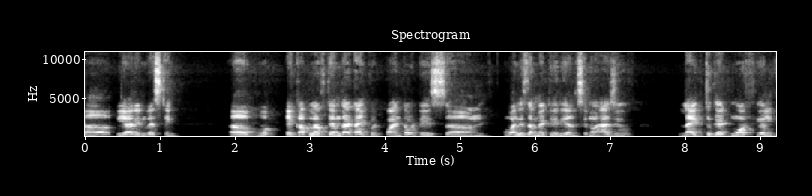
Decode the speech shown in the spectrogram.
uh, we are investing. Uh, a couple of them that I could point out is um, one is the materials. You know, as you like to get more fuel,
